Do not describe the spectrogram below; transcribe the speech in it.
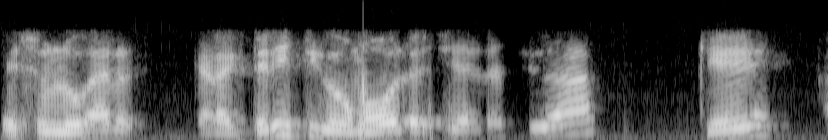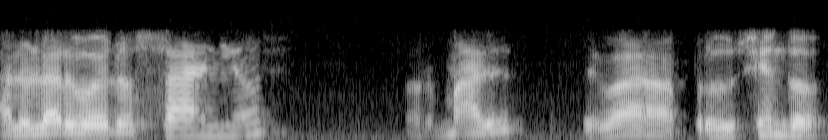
es un lugar característico, como vos lo decías, de la ciudad, que a lo largo de los años, normal, se va produciendo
